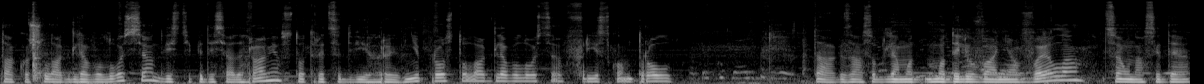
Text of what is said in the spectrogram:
також лак для волосся 250 грамів, 132 гривні. Просто лак для волосся, Freeze Control. Так, засоб для моделювання вела. Це у нас іде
